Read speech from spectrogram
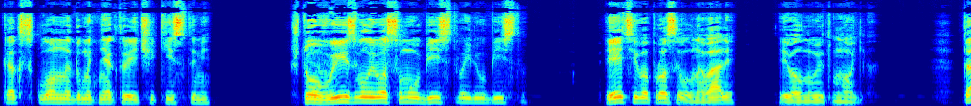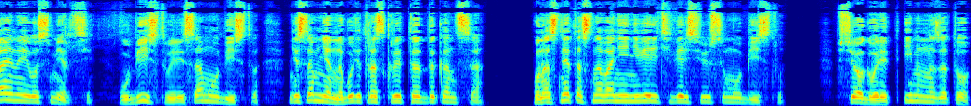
как склонны думать некоторые чекистами, что вызвало его самоубийство или убийство. Эти вопросы волновали и волнуют многих. Тайна его смерти — убийство или самоубийство, несомненно, будет раскрыто до конца. У нас нет оснований не верить в версию самоубийства. Все говорит именно за то,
